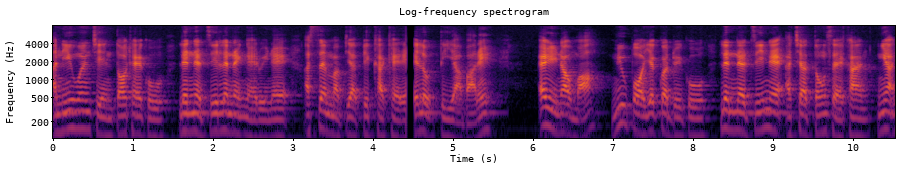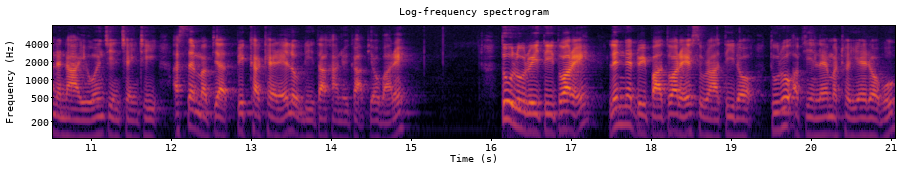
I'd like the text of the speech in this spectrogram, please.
အနီးဝန်းကျင်တောထဲကိုလက်နက်ကြီးလက်နက်ငယ်တွေနဲ့အဆက်မပြတ်ပစ်ခတ်ခဲ့တယ်လို့သိရပါတယ်။ အဲ့ဒီနောက်မှာမြို့ပေါ်ရက်ကွက်တွေကိုလက်နက်ကြီးနဲ့အချက်30ခန်းည2နာရီဝန်းကျင်ချိန်ထိအဆက်မပြတ်ပစ်ခတ်ခဲ့တယ်လို့ဒီတာခန်တွေကပြောပါတယ်။သူ့လူတွေတည်သွားတယ်လက်နက်တွေပါသွားတယ်ဆိုတာသိတော့သူတို့အပြင်လဲမထွက်ရဲတော့ဘူး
